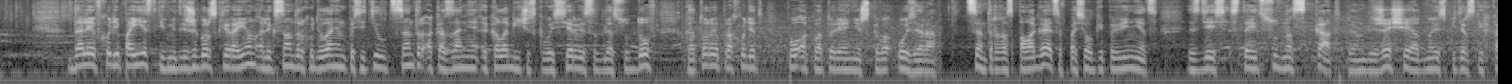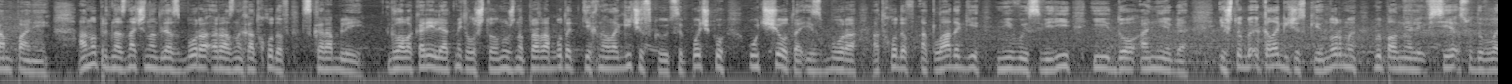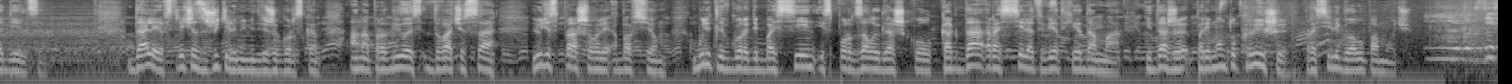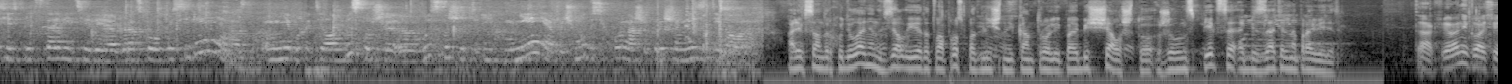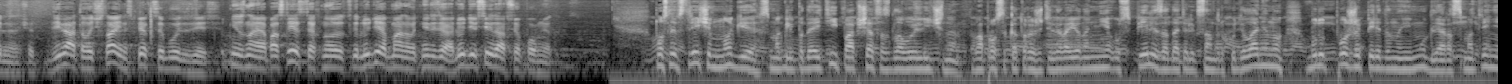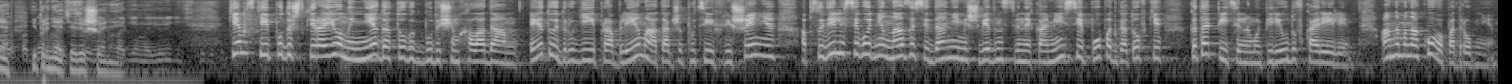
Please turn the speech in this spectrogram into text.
Далее в ходе поездки в Медвежьегорский район Александр Худиланин посетил Центр оказания экологического сервиса для судов, которые проходят по акватории Онежского озера. Центр располагается в поселке Повенец. Здесь стоит судно «Скат», принадлежащее одной из питерских компаний. Оно предназначено для сбора разных отходов с кораблей. Глава Карелии отметил, что нужно проработать технологическую цепочку учета и сбора отходов от Ладоги, Невы, Свири и до Онега, и чтобы экологические нормы выполняли все судовладельцы. Далее встреча с жителями Медвежьегорска. Она продлилась два часа. Люди спрашивали обо всем. Будет ли в городе бассейн и спортзалы для школ? Когда расселят ветхие дома? И даже по ремонту крыши просили главу помочь. И вот здесь есть представители городского поселения. Мне бы хотелось выслушать, выслушать их мнение, почему до сих пор наша крыша не сделана. Александр Худиланин взял и этот вопрос под личный контроль и пообещал, что жилинспекция обязательно проверит. Так, Вероника Васильевна, значит, 9 числа инспекция будет здесь. Не знаю о последствиях, но людей обманывать нельзя. Люди всегда все помнят. После встречи многие смогли подойти и пообщаться с главой лично. Вопросы, которые жители района не успели задать Александру Худиланину, будут позже переданы ему для рассмотрения и принятия решений. Кемский и Пудожский районы не готовы к будущим холодам. Эту и другие проблемы, а также пути их решения обсудили сегодня на заседании Межведомственной комиссии по подготовке к отопительному периоду в Карелии. Анна Монакова подробнее.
